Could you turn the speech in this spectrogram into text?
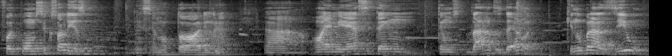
foi para o homossexualismo, isso é notório, né? A OMS tem, tem uns dados dela que no Brasil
